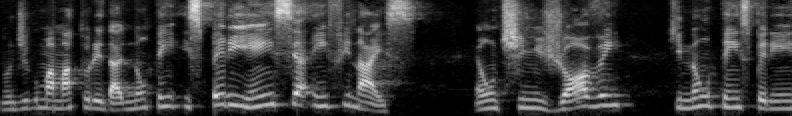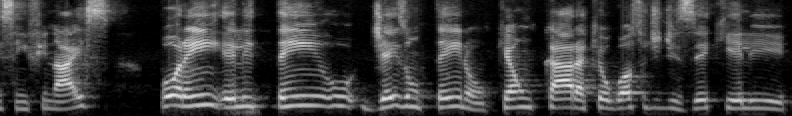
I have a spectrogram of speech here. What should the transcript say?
não digo uma maturidade, não tem experiência em finais. É um time jovem que não tem experiência em finais, porém ele tem o Jason Tatum, que é um cara que eu gosto de dizer que ele,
